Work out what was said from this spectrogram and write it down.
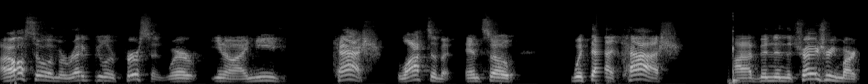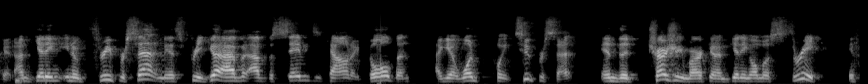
I also am a regular person where you know I need cash, lots of it, and so with that cash, I've been in the treasury market. I'm getting you know three percent. I mean, it's pretty good. I have, I have a savings account at Goldman. I get 1.2 percent in the treasury market. I'm getting almost three. If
